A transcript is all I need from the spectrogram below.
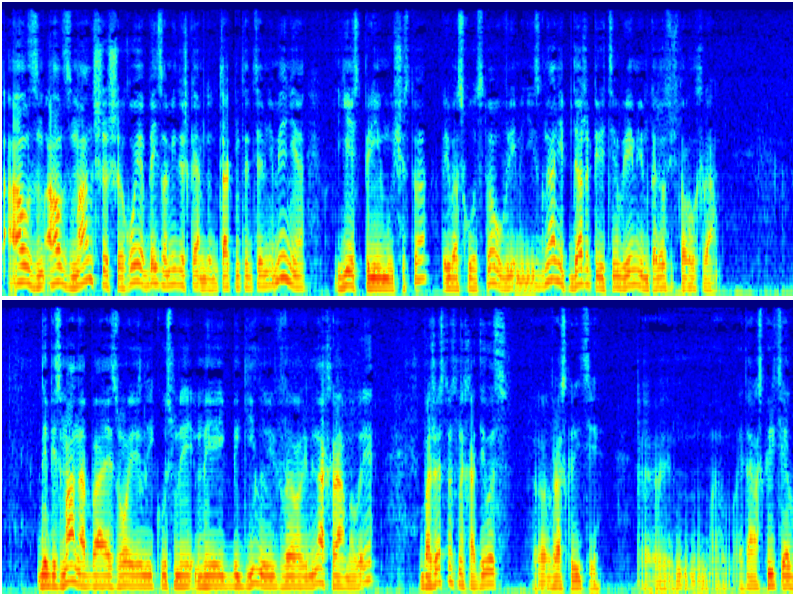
Алзман шешегоя бейзамидыш камдун. Так, тем не менее, есть преимущество, превосходство у времени изгнания, даже перед тем временем, когда существовал храм. Дебизмана байзой ликус мейд бегилу во времена храмовые божественность находилась э, в раскрытии. Э, это раскрытие,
